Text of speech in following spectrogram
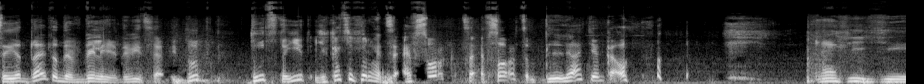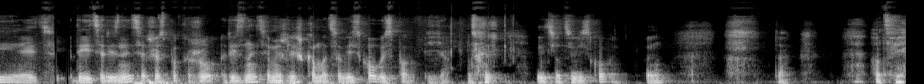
Це я знаєте, де в Бельгії, дивіться. І тут, тут стоїть. Яка це фура? Це F40? Це F40? Це блядь, яка. Офігеть. Дивіться, різниця, щось покажу. Різниця між ліжками це військовий спав і я. Дивіться, це військовий. Так. Оце я.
